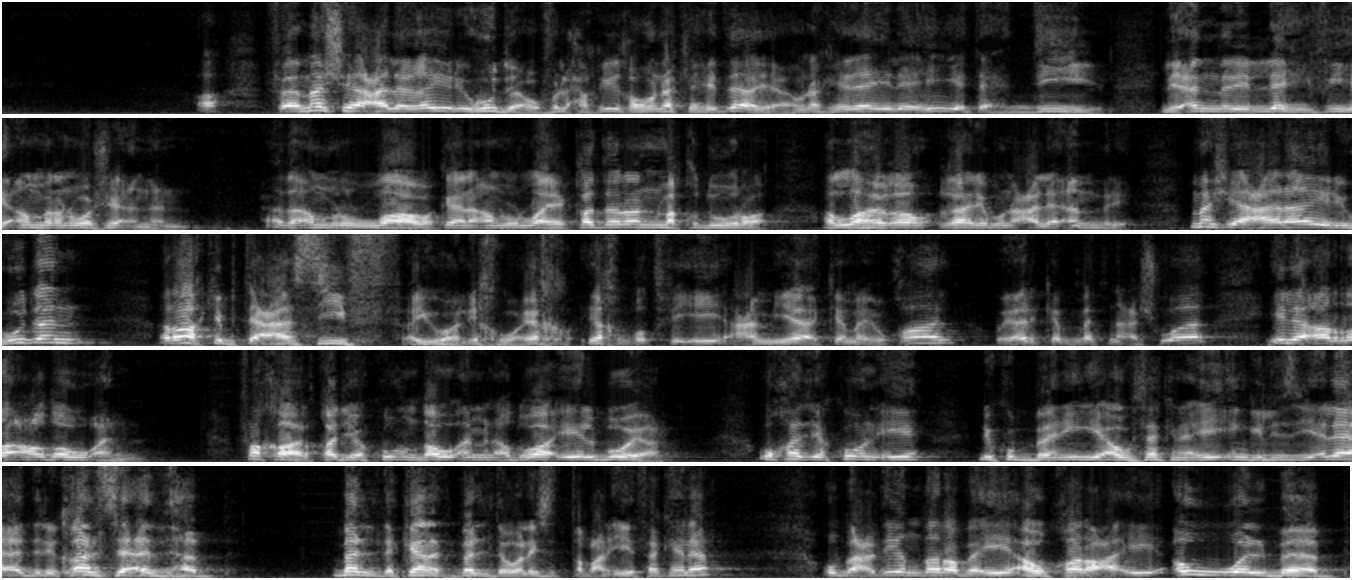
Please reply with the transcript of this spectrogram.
آه، فمشى على غير هدى وفي الحقيقة هناك هداية هناك هداية إلهية تهديه لأن لله فيه أمرا وشأنا. هذا أمر الله وكان أمر الله قدرا مقدورا. الله غالب على أمره. مشى على غير هدى راكب تعاسيف. أيها الإخوة يخبط في إيه عمياء كما يقال ويركب متن عشواء إلى أن رأى ضوءا. فقال قد يكون ضوءا من أضواء إيه؟ البوير. وقد يكون إيه؟ لكبانية أو ثكنة إيه؟ إنجليزية. لا أدري قال سأذهب بلدة كانت بلدة وليست طبعا إيه؟ ثكنة. وبعدين ضرب إيه؟ أو قرع إيه؟ أول باب.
